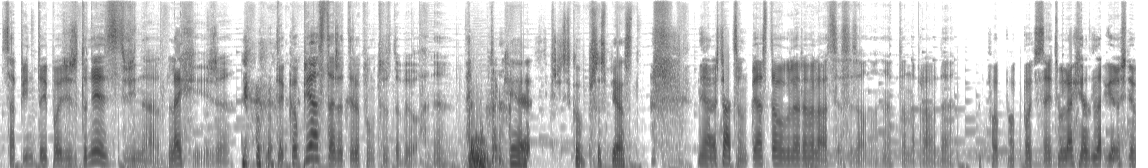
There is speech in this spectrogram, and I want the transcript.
Sapinto i powiedzieć, że to nie jest wina Lechi, że tylko Piasta, że tyle punktów zdobyła, nie? tak jest, wszystko przez Piast. Nie, szacun, Piast to w ogóle rewelacja sezonu, nie? To naprawdę po, po, pocisnąć tu Lechia z Legią się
